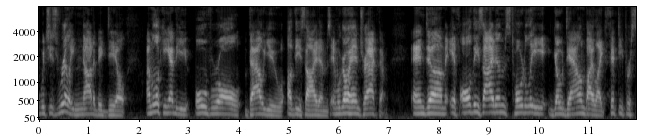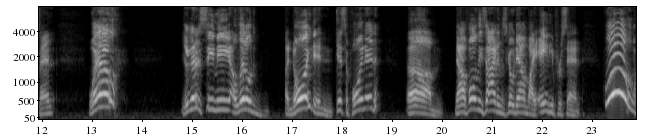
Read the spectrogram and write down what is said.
which is really not a big deal. I'm looking at the overall value of these items, and we'll go ahead and track them. And um, if all these items totally go down by like 50%, well, you're going to see me a little annoyed and disappointed. Um, now, if all these items go down by 80%, whoo!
